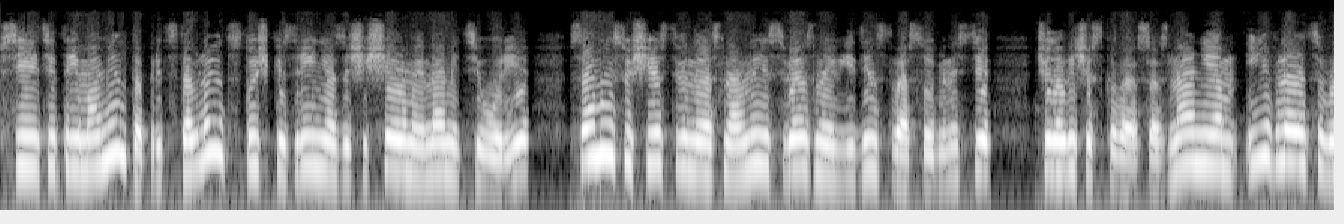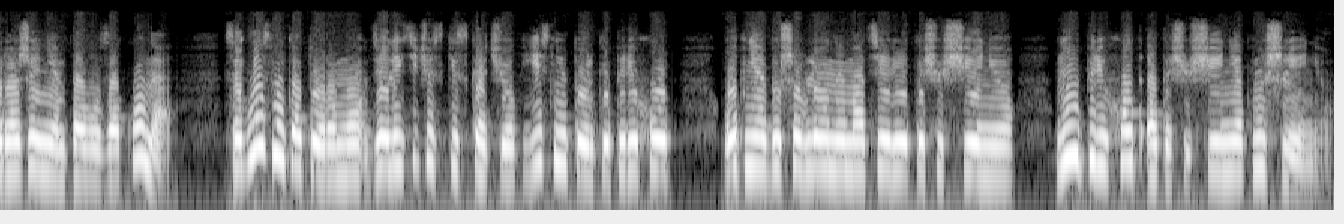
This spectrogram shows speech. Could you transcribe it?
Все эти три момента представляют с точки зрения защищаемой нами теории самые существенные основные связанные в единство особенности человеческого сознания и являются выражением того закона, согласно которому диалектический скачок есть не только переход от неодушевленной материи к ощущению, но и переход от ощущения к мышлению.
